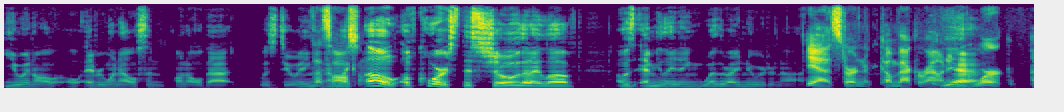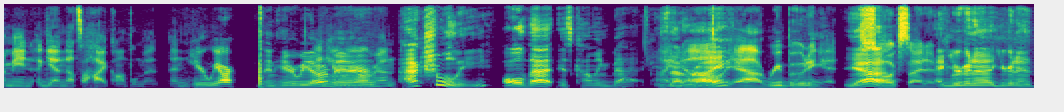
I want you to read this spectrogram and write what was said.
you and all, all everyone else and on all that was doing. That's and I'm awesome. like, oh, of course, this show that I loved, I was emulating whether I knew it or not. Yeah, it's starting to come back around in Yeah. your work. I mean, again, that's a high compliment. And here we are. And here we are, here we are, man. Actually, all that is coming back. Is I that know, right? Yeah, rebooting it. Yeah. So excited. And you're gonna you're gonna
